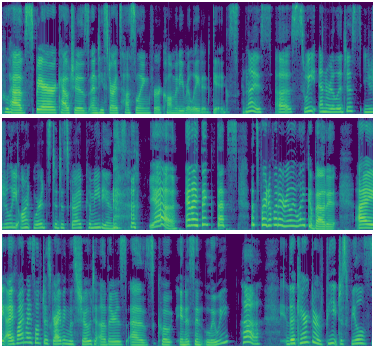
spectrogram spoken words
who have spare couches, and he starts hustling for comedy related gigs. Nice. Uh, sweet and religious usually aren't words to describe comedians. yeah, and I think that's that's part of what I really like about it. I I find myself describing this show to others as quote innocent Louis. Huh. The character of Pete just feels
